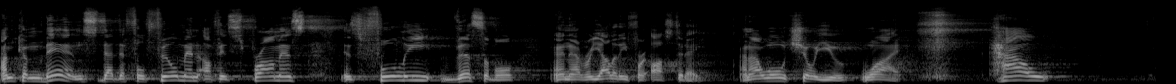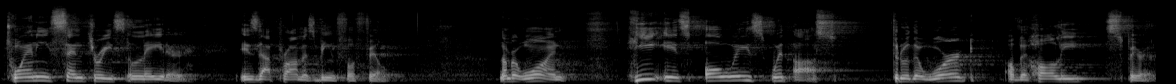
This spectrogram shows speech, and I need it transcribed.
I'm convinced that the fulfillment of his promise is fully visible and a reality for us today. And I will show you why. How 20 centuries later is that promise being fulfilled? Number one, he is always with us through the work of the Holy Spirit.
